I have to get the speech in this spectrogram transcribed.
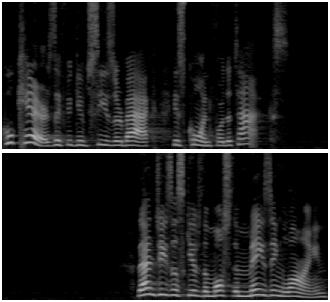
Who cares if you give Caesar back his coin for the tax? Then Jesus gives the most amazing line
